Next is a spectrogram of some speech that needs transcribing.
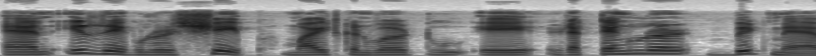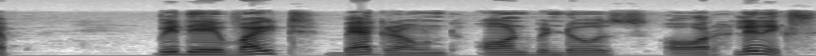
an irregular shape might convert to a rectangular bitmap with a white background on Windows or Linux.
